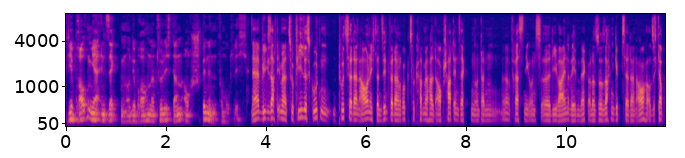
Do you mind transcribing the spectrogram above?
Wir brauchen ja Insekten und wir brauchen natürlich dann auch Spinnen vermutlich. Naja, wie gesagt, immer zu viel des Guten tut's ja dann auch nicht. Dann sind wir dann ruckzuck, haben wir halt auch Schadinsekten und dann äh, fressen die uns äh, die Weinreben weg oder so Sachen gibt's ja dann auch. Also ich glaube,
